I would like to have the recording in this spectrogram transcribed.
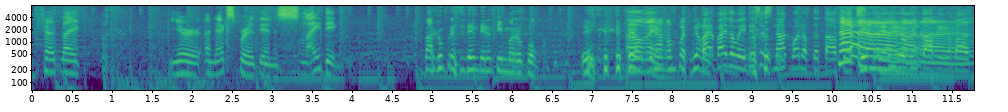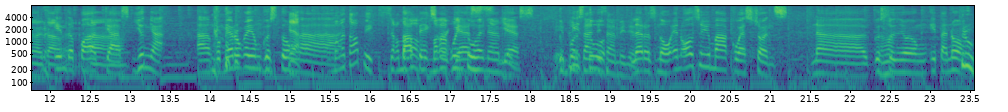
felt like you're an expert in sliding. Bagong presidente ng Team Marupok. Okay. Kinakampanya ko. By, by the way, this is not one of the topics no, we will be talking about in the podcast. Yun nga, um, kung meron kayong gustong Yeah. ah, Mga topics, saka topics or makakwentuhan guests, namin. yes. Please do sa amin let us know. And also yung mga questions na gusto Uh-huh. nyong itanong True.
